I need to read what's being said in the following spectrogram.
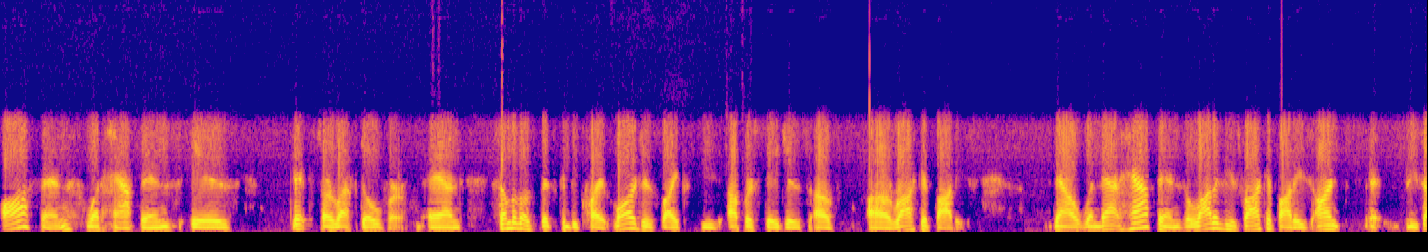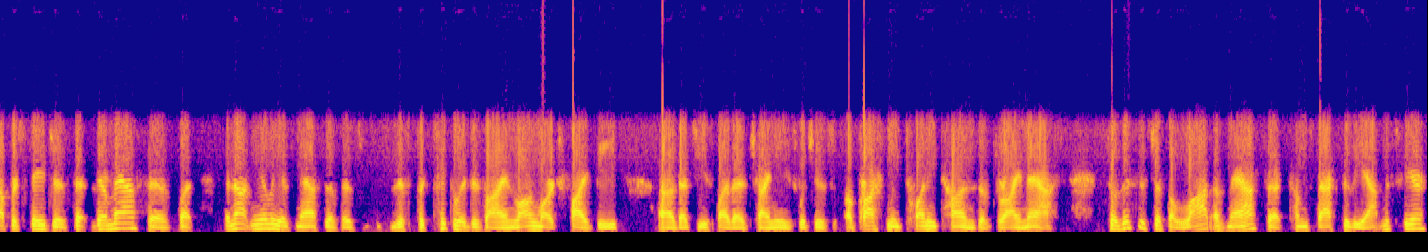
often, what happens is bits are left over, and some of those bits can be quite large, as like the upper stages of uh, rocket bodies. Now, when that happens, a lot of these rocket bodies aren't uh, these upper stages. They're massive, but they're not nearly as massive as this particular design, Long March 5B, uh, that's used by the Chinese, which is approximately 20 tons of dry mass. So this is just a lot of mass that comes back to the atmosphere.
